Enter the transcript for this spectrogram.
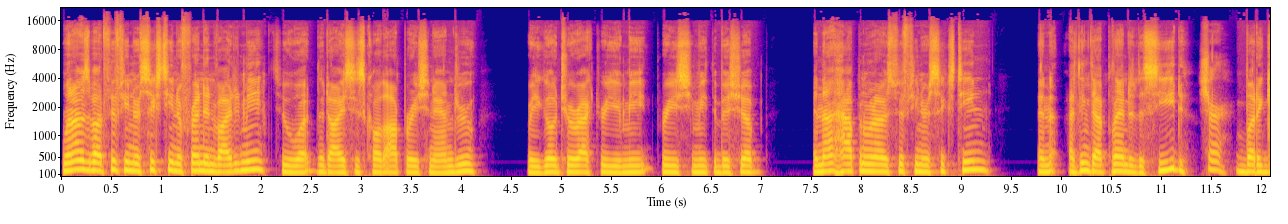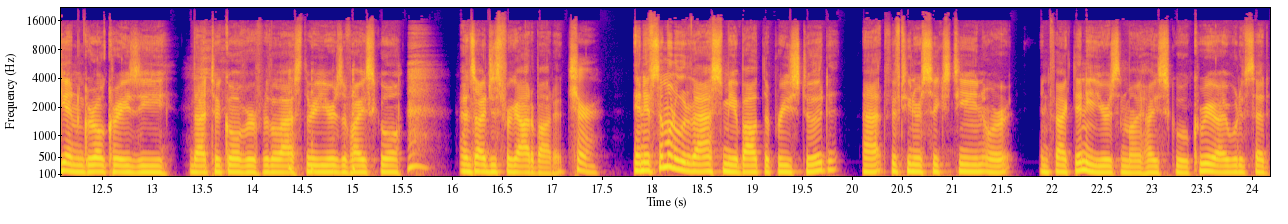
when I was about 15 or 16, a friend invited me to what the diocese called Operation Andrew, where you go to a rectory, you meet priests, you meet the bishop. And that happened when I was 15 or 16. And I think that planted a seed. Sure. But again, girl crazy, that took over for the last three years of high school. And so I just forgot about it. Sure. And if someone would have asked me about the priesthood at 15 or 16, or in fact, any years in my high school career, I would have said,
